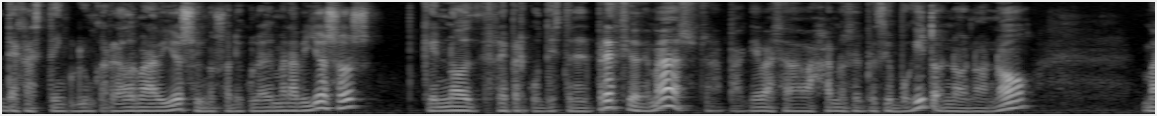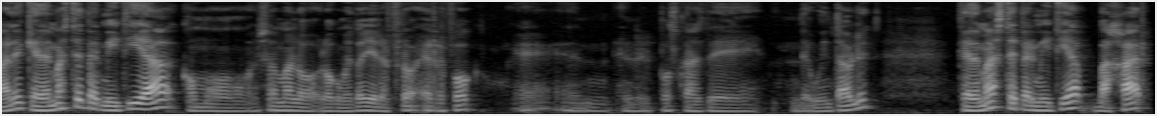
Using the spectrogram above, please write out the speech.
dejaste incluir un cargador maravilloso y unos auriculares maravillosos que no repercutiste en el precio, además. O sea, ¿para qué vas a bajarnos el precio un poquito? No, no, no. ¿Vale? Que además te permitía, como eso además lo, comentó ayer RFOC eh, en, el podcast de, de WinTablet, que además te permitía bajar,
